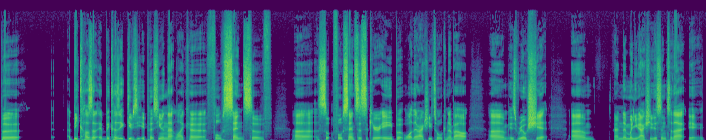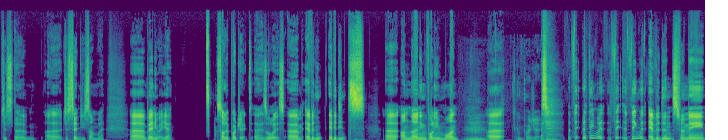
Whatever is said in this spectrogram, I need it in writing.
but because it, because it gives you it puts you in that like a full sense of uh full sense of security. But what they're actually talking about um, is real shit. Um, and then when you actually listen to that, it just um, uh, just sends you somewhere. Uh, but anyway, yeah, solid project as always. Um, evident evidence, uh, unlearning volume one. Mm, uh, good project. The th- the thing with the, th- the thing with evidence for me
